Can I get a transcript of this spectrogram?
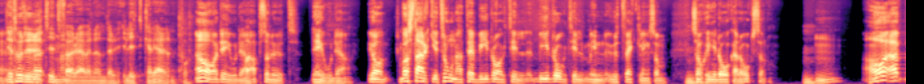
Det tog du tid för även under elitkarriären? På. Ja, det gjorde jag, absolut. Det gjorde jag. Jag var stark i tron att det bidrog till, bidrog till min utveckling som, mm. som skidåkare också. Mm. Ja,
